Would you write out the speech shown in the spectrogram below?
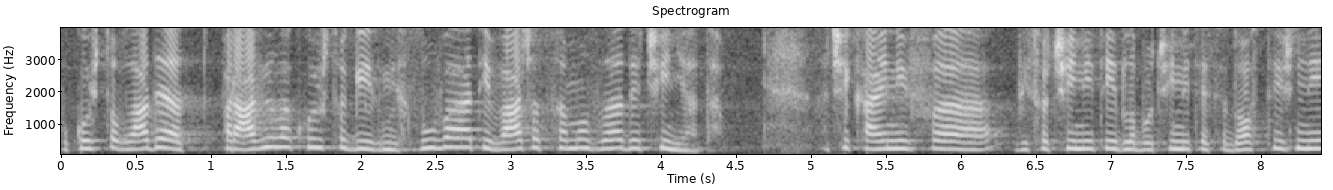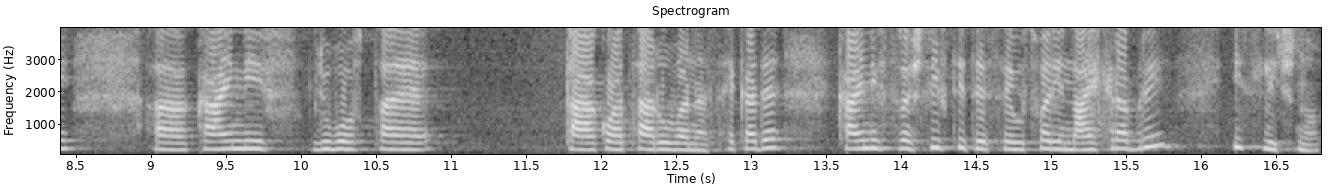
во кој што владеат правила кои што ги измислуваат и важат само за дечињата. Значи, кај нив височините и длабочините се достижни, кај нив љубовта е таа која царува на секаде, кај нив страшливците се усвари најхрабри и слично.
